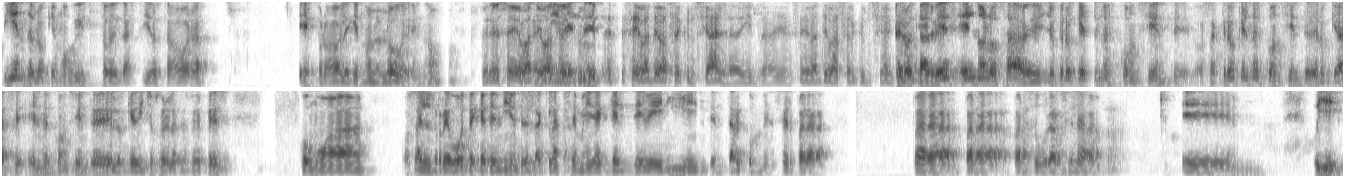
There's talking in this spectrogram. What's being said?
viendo lo que hemos visto de Castillo hasta ahora, es probable que no lo logre, ¿no? Pero ese debate, va, a ser ese debate va a ser crucial, David. ¿eh? Ese debate va a ser crucial. Pero tal vez él no lo sabe. Yo creo que él no es consciente. O sea, creo que él no es consciente de lo que hace. Él no es consciente de lo que ha dicho sobre las FPs, cómo ha, o sea, el rebote que ha tenido entre la clase media que él debería intentar convencer para, para, para, para asegurarse la, eh, Oye,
